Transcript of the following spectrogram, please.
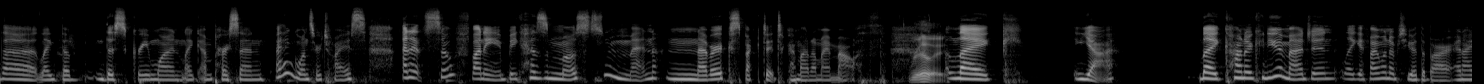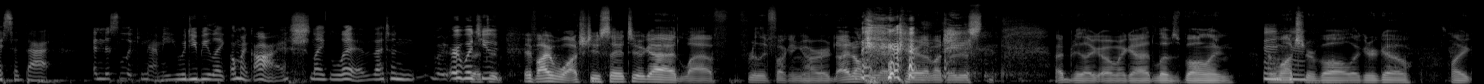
the like the the scream one like in person i think once or twice and it's so funny because most men never expect it to come out of my mouth Really? like yeah like conner can you imagine like if i went up to you at the bar and i said that and just looking at me would you be like oh my gosh like Liv that didn't or would That you did- if I watched you say it to a guy, I'd laugh really fucking hard. I don't think I'd care that much. I just, I'd be like, oh my god, Liv's balling. I'm Mm-hmm. watching her ball. Look at her go. Like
